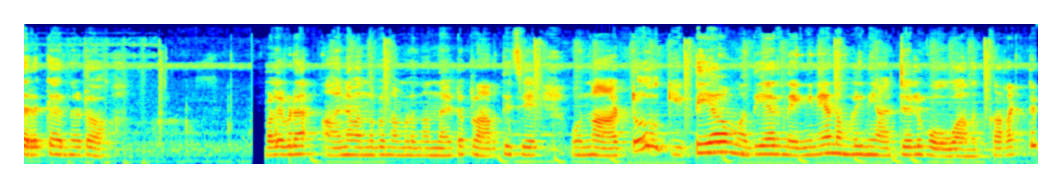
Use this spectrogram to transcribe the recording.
തിരക്കായിരുന്നു കേട്ടോ. നമ്മളിവിടെ ആന വന്നപ്പോൾ നമ്മൾ നന്നായിട്ട് പ്രാർത്ഥിച്ച് ഒന്ന് ആട്ടോ കിട്ടിയാൽ മതിയായിരുന്നു. എങ്ങനെയാണ് നമ്മൾ ഇനി ആറ്റോയിൽ പോവാന്ന്. കറക്റ്റ്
